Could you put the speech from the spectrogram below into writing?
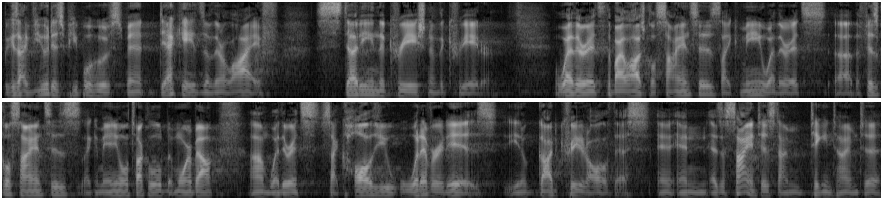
because I view it as people who have spent decades of their life studying the creation of the Creator. whether it's the biological sciences like me, whether it's uh, the physical sciences like Emmanuel will talk a little bit more about, um, whether it's psychology, whatever it is, you know, God created all of this. And, and as a scientist, I'm taking time to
